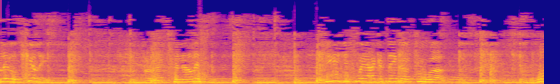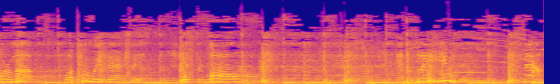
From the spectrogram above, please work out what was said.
a little chilly. All right, so now listen. The easiest way I can think of to uh, warm up, well, two ways actually, is to ball and play music. Now,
